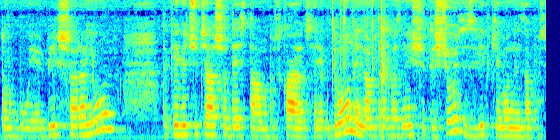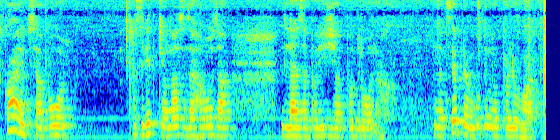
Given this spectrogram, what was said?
турбує. Більше район. Таке відчуття, що десь там пускаються як дрони. Нам треба знищити щось, звідки вони запускаються, або звідки у нас загроза для Запоріжжя по дронах. На це прям будемо полювати.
